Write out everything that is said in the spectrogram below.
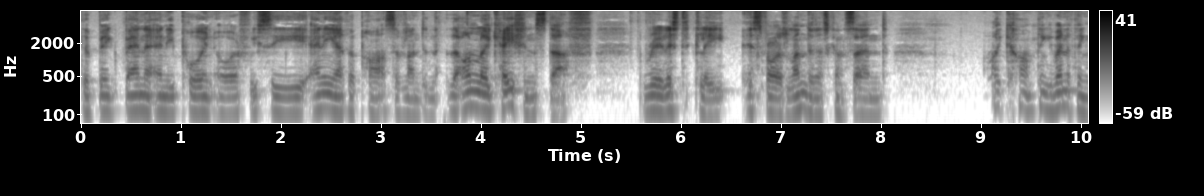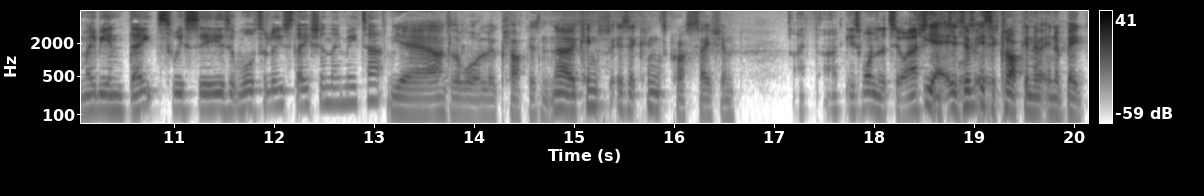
the Big Ben at any point, or if we see any other parts of London. The on location stuff, realistically, as far as London is concerned, I can't think of anything. Maybe in dates we see is it Waterloo Station they meet at? Yeah, under the Waterloo clock, isn't? No, Kings is it King's Cross Station? I th- it's one of the two. I actually Yeah, think it's a, it's a clock in a in a big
